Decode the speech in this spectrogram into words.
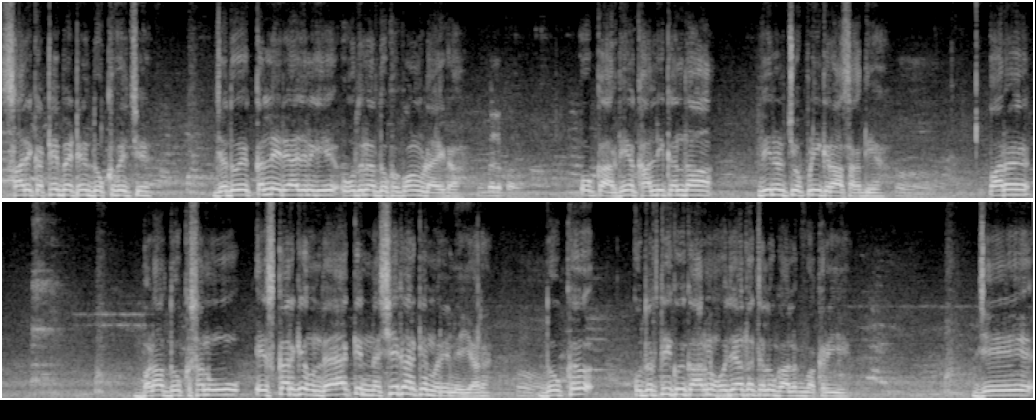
ਸਾਰੇ ਇਕੱਠੇ ਬੈਠੇ ਨੇ ਦੁੱਖ ਵਿੱਚ ਜਦੋਂ ਇਹ ਇਕੱਲੇ ਰਹਿ ਜਾਣਗੇ ਉਹਦੇ ਨਾਲ ਦੁੱਖ ਕੌਣ ਵਡਾਏਗਾ ਬਿਲਕੁਲ। ਉਹ ਘਰ ਦੀਆਂ ਖਾਲੀ ਕੰਧਾਂ ਵੀ ਇਹਨਾਂ ਨੂੰ ਚੁੱਪ ਨਹੀਂ ਕਰਾ ਸਕਦੀਆਂ। ਪਰ ਬੜਾ ਦੁੱਖ ਸਾਨੂੰ ਇਸ ਕਰਕੇ ਹੁੰਦਾ ਹੈ ਕਿ ਨਸ਼ੇ ਕਰਕੇ ਮਰੇ ਨੇ ਯਾਰ। ਦੁੱਖ ਕੁਦਰਤੀ ਕੋਈ ਕਾਰਨ ਹੋ ਜਾਏ ਤਾਂ ਚਲੋ ਗੱਲ ਵੱਖਰੀ ਹੈ। ਜੇ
